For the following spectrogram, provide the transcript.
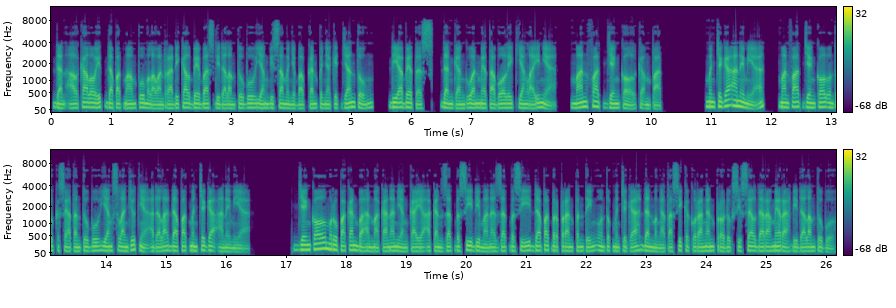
dan alkaloid dapat mampu melawan radikal bebas di dalam tubuh yang bisa menyebabkan penyakit jantung, diabetes, dan gangguan metabolik yang lainnya. Manfaat jengkol keempat. Mencegah anemia, manfaat jengkol untuk kesehatan tubuh yang selanjutnya adalah dapat mencegah anemia. Jengkol merupakan bahan makanan yang kaya akan zat besi di mana zat besi dapat berperan penting untuk mencegah dan mengatasi kekurangan produksi sel darah merah di dalam tubuh.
